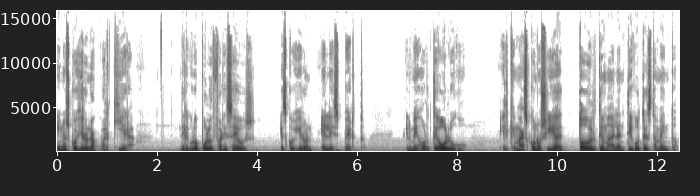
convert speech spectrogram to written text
Y no escogieron a cualquiera. Del grupo los fariseos escogieron el experto, el mejor teólogo, el que más conocía de todo el tema del Antiguo Testamento,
